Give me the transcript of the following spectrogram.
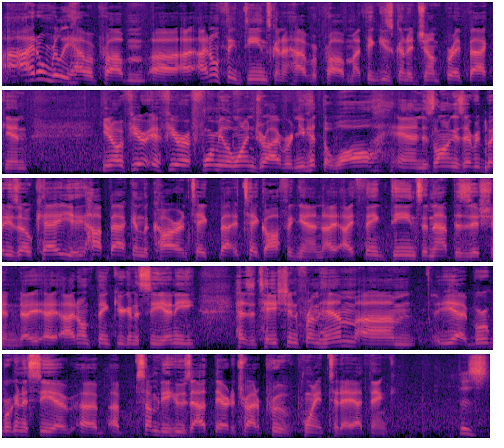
I don't really have a problem. Uh, I don't think Dean's going to have a problem. I think he's going to jump right back in you know, if you're if you're a Formula One driver and you hit the wall, and as long as everybody's okay, you hop back in the car and take take off again. I, I think Dean's in that position. I, I, I don't think you're going to see any hesitation from him. Um, yeah, we're, we're going to see a, a, a, somebody who's out there to try to prove a point today. I think. There's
